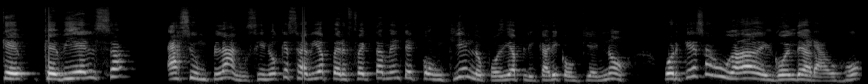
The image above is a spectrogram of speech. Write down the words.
que, que Bielsa hace un plan, sino que sabía perfectamente con quién lo podía aplicar y con quién no. Porque esa jugada del gol de Araujo,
